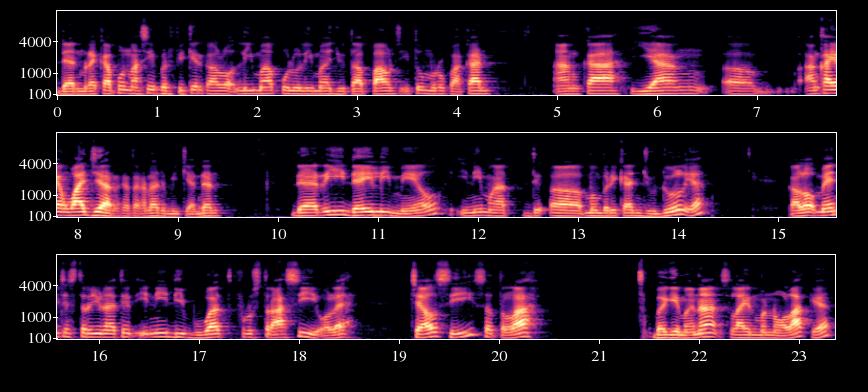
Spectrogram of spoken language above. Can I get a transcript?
Dan mereka pun masih berpikir kalau 55 juta pounds itu merupakan angka yang uh, angka yang wajar katakanlah demikian. Dan dari Daily Mail ini mengat, uh, memberikan judul ya kalau Manchester United ini dibuat frustrasi oleh Chelsea setelah bagaimana selain menolak ya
